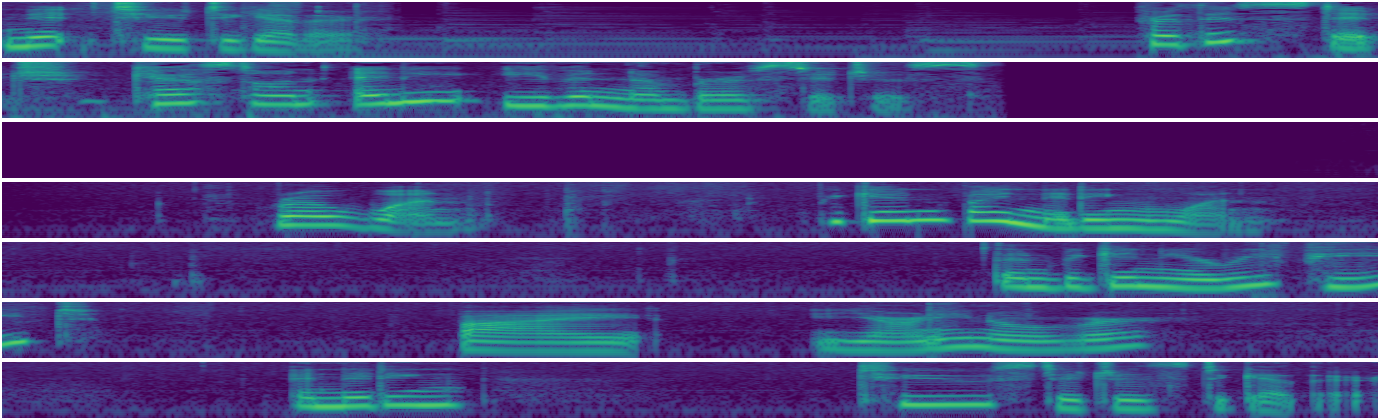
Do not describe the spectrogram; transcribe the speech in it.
knit two together. For this stitch, cast on any even number of stitches. Row 1. Begin by knitting 1. Then begin your repeat by yarning over and knitting two stitches together.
